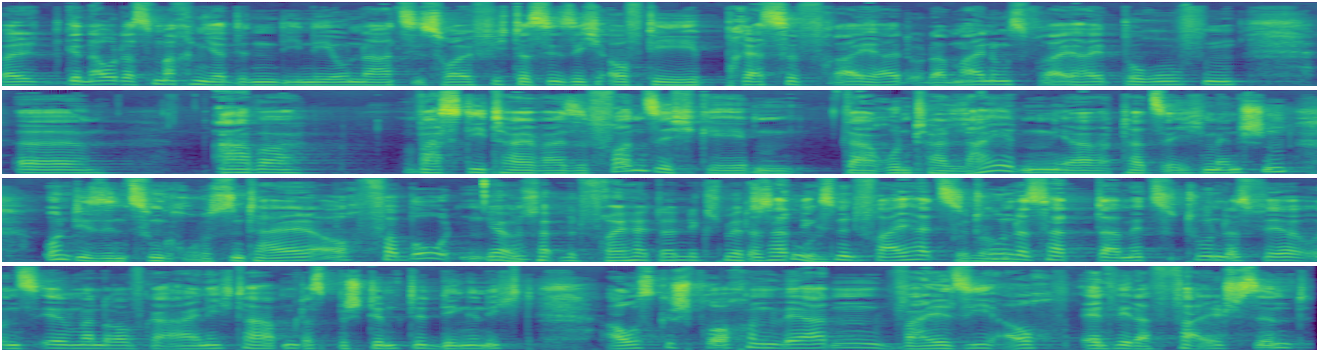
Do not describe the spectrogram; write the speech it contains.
weil genau das machen ja denn die Neonazis häufig, dass sie sich auf die Pressefreiheit oder Meinungsfreiheit berufen. Äh, aber was die teilweise von sich geben, darunter leiden ja tatsächlich Menschen und die sind zum großen Teil auch verboten. Ja, das hat mit Freiheit dann nichts mehr das zu tun. Das hat nichts mit Freiheit zu genau. tun. Das hat damit zu tun, dass wir uns irgendwann darauf geeinigt haben, dass bestimmte Dinge nicht ausgesprochen werden, weil sie auch entweder falsch sind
